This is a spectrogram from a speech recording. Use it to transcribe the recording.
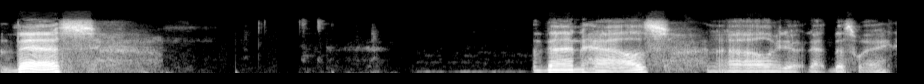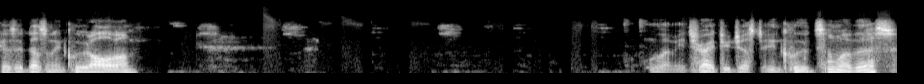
this then has uh, let me do it this way because it doesn't include all of them. Let me try to just include some of this.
